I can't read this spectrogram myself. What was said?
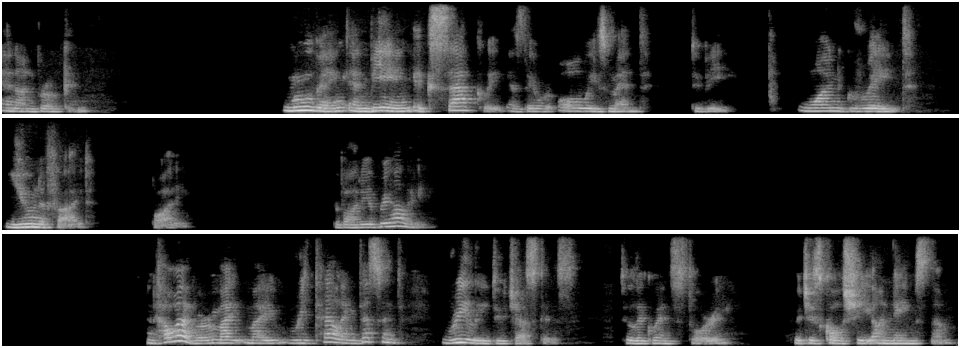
and unbroken, moving and being exactly as they were always meant to be one great unified body, the body of reality. And however, my, my retelling doesn't really do justice to Le Guin's story, which is called She Unnames Them.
